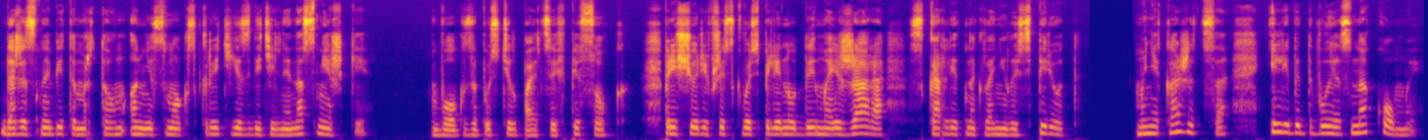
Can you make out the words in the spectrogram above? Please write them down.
Даже с набитым ртом он не смог скрыть язвительной насмешки. Волк запустил пальцы в песок. Прищурившись сквозь пелену дыма и жара, Скарлетт наклонилась вперед. «Мне кажется, или вы двое знакомы?»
